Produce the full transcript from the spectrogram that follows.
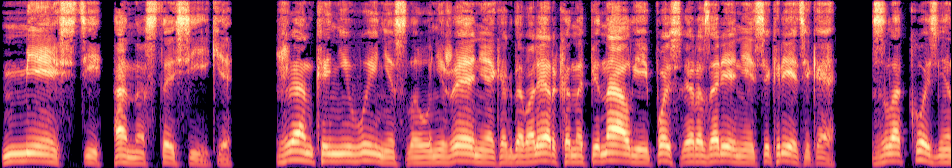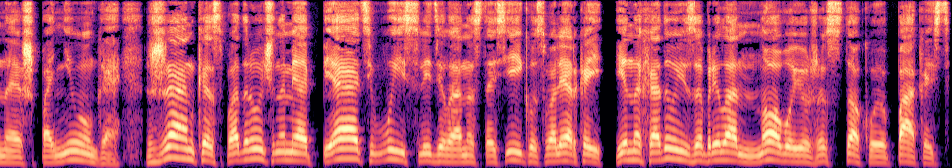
мести Анастасийке. Жанка не вынесла унижения, когда Валерка напинал ей после разорения секретика. Злокозненная шпанюга, Жанка с подручными опять выследила Анастасийку с Валеркой и на ходу изобрела новую жестокую пакость.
